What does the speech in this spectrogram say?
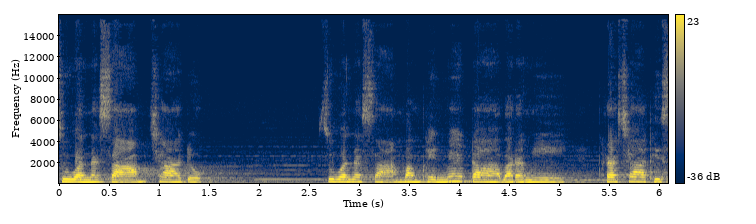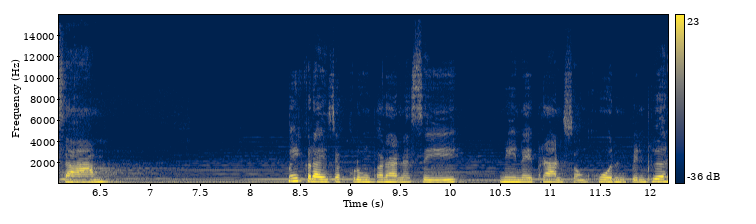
สุวรรณสามชาดก สุวรรณสามบำเพ็ญแม่ตาบารมี พระชาติที่สามไม่ไกลจากกรุงพาราณสี มีในพรานสองคนเป็นเพื่อน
